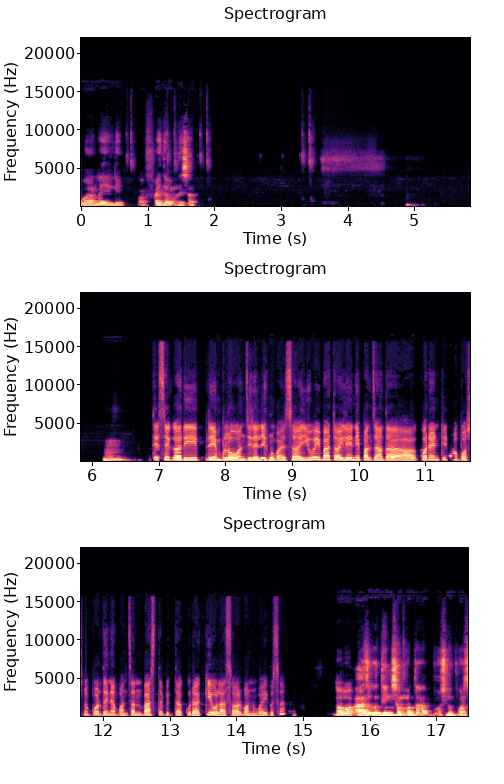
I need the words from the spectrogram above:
उहाँहरूलाई यसले फाइदा हुनेछ। त्यसै गरी प्रेम ब्लोवन्जीले लेख्नुभएछ युएबाट अहिले नेपाल जाँदा क्वारेन्टिनमा बस्नु पर्दैन भन्छन् वास्तविकता कुरा के होला सर भन्नुभएको छ? अब आजको दिनसम्म त बस्नुपर्छ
